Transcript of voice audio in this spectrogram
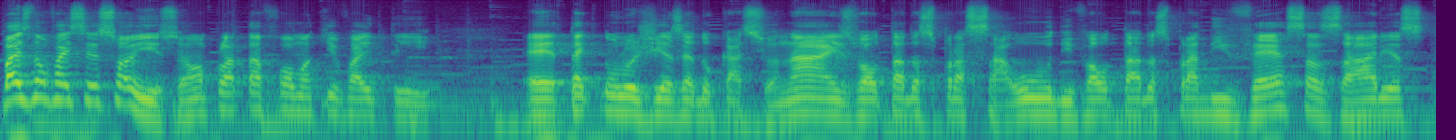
Mas não vai ser só isso, é uma plataforma que vai ter é, tecnologias educacionais voltadas para a saúde, voltadas para diversas áreas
